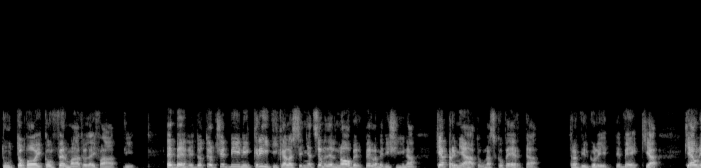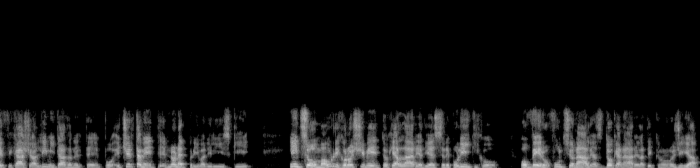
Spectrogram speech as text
tutto poi confermato dai fatti. Ebbene, il dottor Cerbini critica l'assegnazione del Nobel per la medicina che ha premiato una scoperta, tra virgolette, vecchia, che ha un'efficacia limitata nel tempo e certamente non è priva di rischi. Insomma, un riconoscimento che ha l'aria di essere politico, ovvero funzionale a sdoganare la tecnologia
